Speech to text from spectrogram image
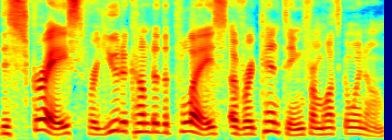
disgrace for you to come to the place of repenting from what's going on.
